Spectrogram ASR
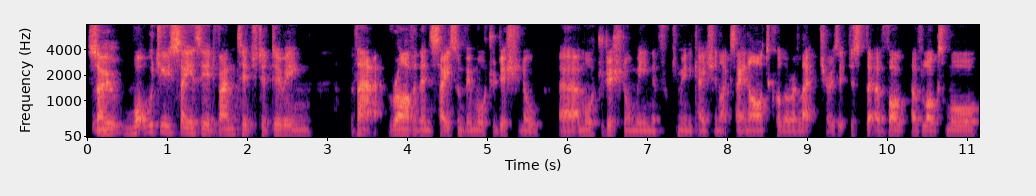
So, Mm. what would you say is the advantage to doing that rather than say something more traditional, uh, a more traditional mean of communication, like say an article or a lecture? Is it just that a, vlog, a vlog's more,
